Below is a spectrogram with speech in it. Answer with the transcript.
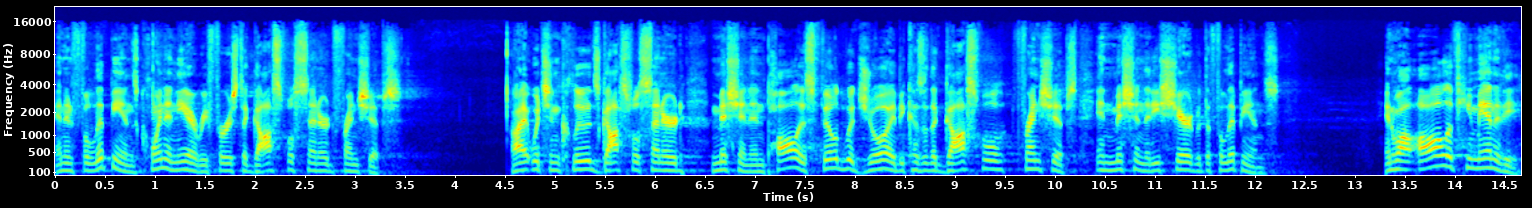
And in Philippians, koinonia refers to gospel centered friendships, all right, which includes gospel centered mission. And Paul is filled with joy because of the gospel friendships and mission that he shared with the Philippians. And while all of humanity,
